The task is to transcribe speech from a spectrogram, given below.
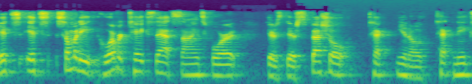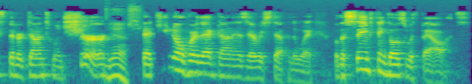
It's it's somebody whoever takes that signs for it. There's there's special tech you know techniques that are done to ensure Yes. that you know where that gun is every step of the way. Well, the same thing goes with ballots,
